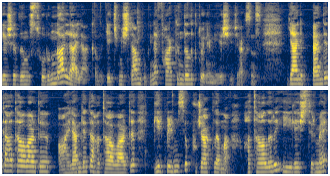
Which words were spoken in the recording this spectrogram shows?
yaşadığınız sorunlarla alakalı geçmişten bugüne farkındalık dönemi yaşayacaksınız. Yani bende de hata vardı, ailemde de hata vardı. Birbirimizi kucaklama, hataları iyileştirme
